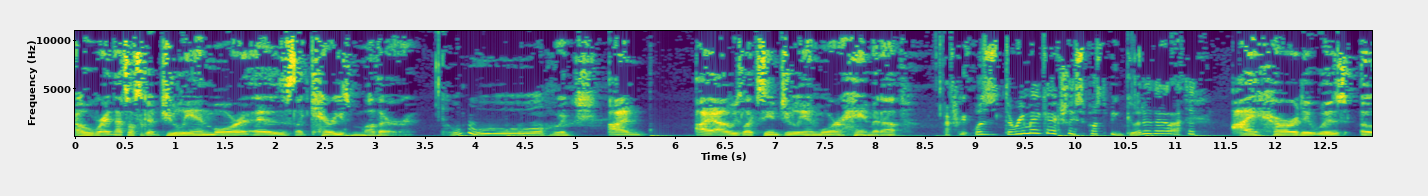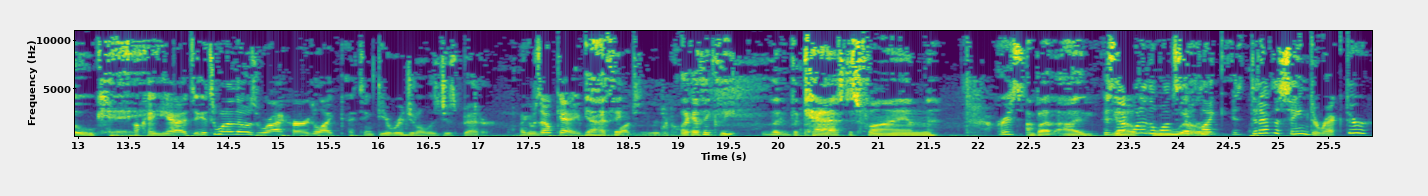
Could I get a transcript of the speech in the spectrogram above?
Oh, right. That's also got Julianne Moore as, like, Carrie's mother, Ooh. which I'm, I always like seeing Julianne Moore ham it up. I forget, was the remake actually supposed to be good at that? I think. I heard it was okay. Okay, yeah, it's it's one of those where I heard like I think the original was just better. Like it was okay. Yeah, I think, watch the original. like, I think the, the, the cast is fine, Or is, but I, is that know, one of the ones that like is, did it have the same director?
